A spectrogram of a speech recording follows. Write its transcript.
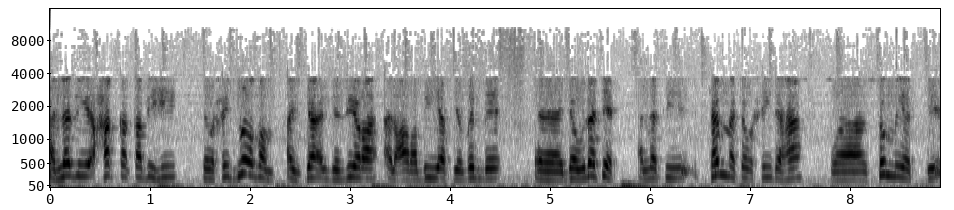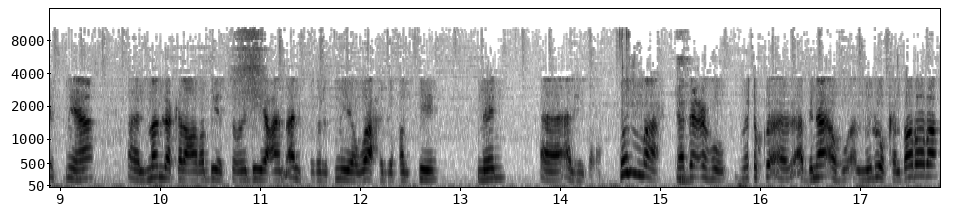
الذي حقق به توحيد معظم أجزاء الجزيرة العربية في ظل دولته التي تم توحيدها وسميت باسمها المملكة العربية السعودية عام 1351 من آه، الهجرة. ثم تبعه آه، أبنائه الملوك البررة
